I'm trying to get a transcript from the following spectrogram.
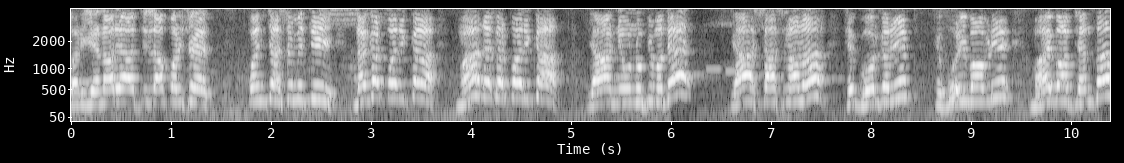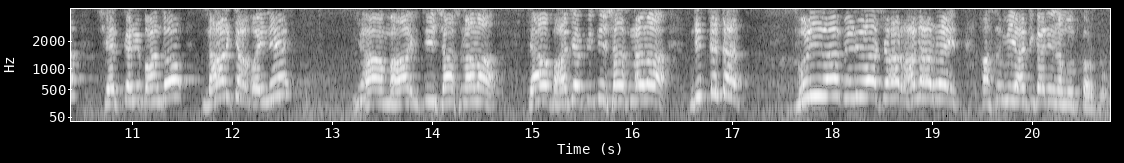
तर येणाऱ्या जिल्हा परिषद पंचायत समिती नगरपालिका महानगरपालिका या निवडणुकीमध्ये या शासनाला हे गोरगरीब हे भोळी बाबडी मायबाप जनता शेतकरी बांधव लाडक्या बहिणी या महायुती शासनाला त्या भाजप युती शासनाला नित्यच धुळीला बिळीला शहर राहणार नाहीत असं मी या ठिकाणी नमूद करतो.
